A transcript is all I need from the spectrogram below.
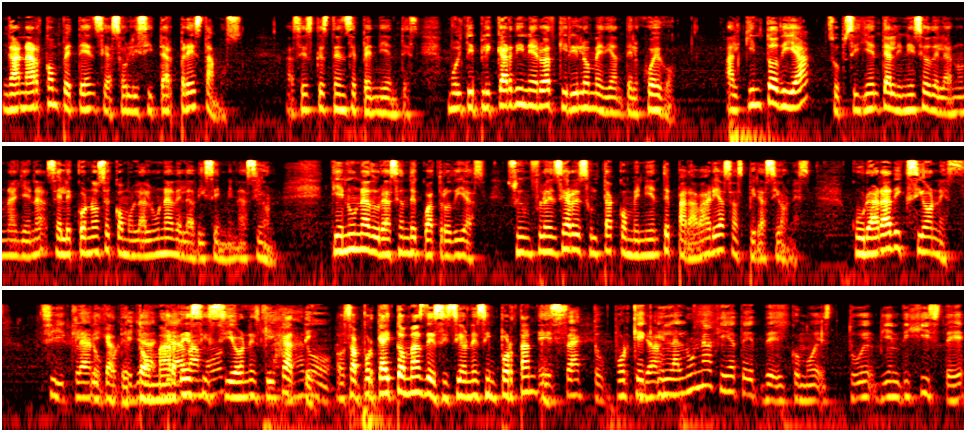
ganar competencias, solicitar préstamos. Así es que esténse pendientes. Multiplicar dinero, adquirirlo mediante el juego. Al quinto día, subsiguiente al inicio de la luna llena, se le conoce como la luna de la diseminación. Tiene una duración de cuatro días. Su influencia resulta conveniente para varias aspiraciones. Curar adicciones, Sí, claro. Fíjate, tomar decisiones, fíjate. O sea, porque hay tomas decisiones importantes. Exacto, porque en la luna, fíjate, de, como tú bien dijiste,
